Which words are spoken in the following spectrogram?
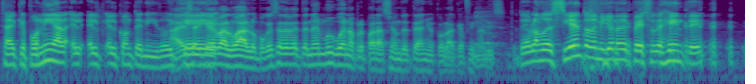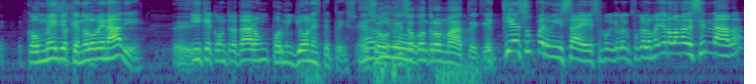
o sea, el que ponía el, contenido. Y a ese hay que evaluarlo, porque ese debe tener muy buena preparación de este año escolar que finalice. Estoy hablando de cientos de millones de pesos de gente con medios que no lo ve nadie. y que contrataron por millones de pesos. Ha Eso, habido- eso control master, Eh, que ¿Quién supervisa eso? Porque, porque los medios no van a decir nada,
